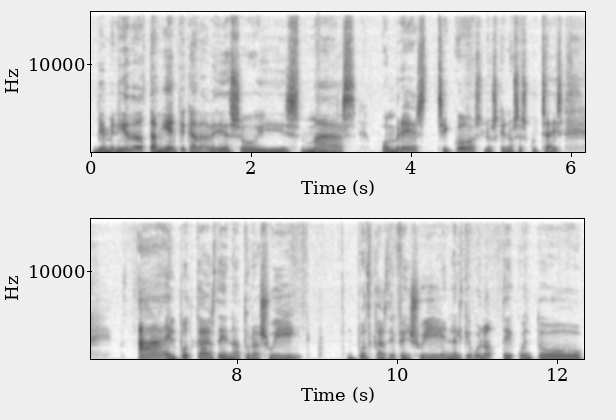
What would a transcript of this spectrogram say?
bienvenido también, que cada vez sois más hombres, chicos, los que nos escucháis, a el podcast de Natura Shui, un podcast de Feng Shui en el que, bueno, te cuento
